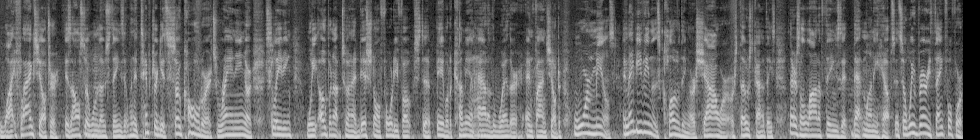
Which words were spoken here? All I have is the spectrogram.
White Flag Shelter is also one of those things that when the temperature gets so cold or it's raining or sleeting, we open up to an additional 40 folks to be able to come in out of the weather and find shelter. Warm meals, and maybe even this clothing or shower or those kind of things. There's a lot of things that that money helps. And so we're very thankful for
